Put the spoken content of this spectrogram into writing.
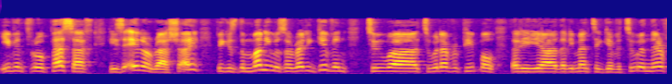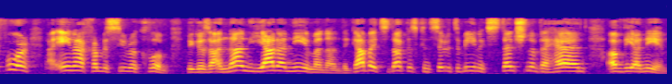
even through a Pesach, he's eno rashai because the money was already given to uh, to whatever people that he uh, that he meant to give it to and therefore Einachar Mesira Klum, because Anan Yada Niyim Anan, the gabay Tzedakah is considered to be an extension of the hand of the Aniyim,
